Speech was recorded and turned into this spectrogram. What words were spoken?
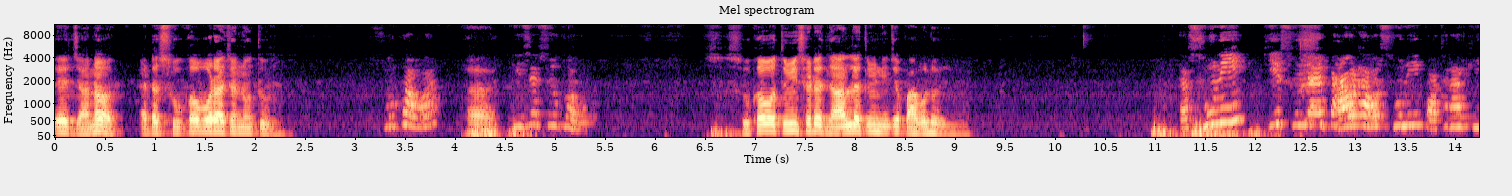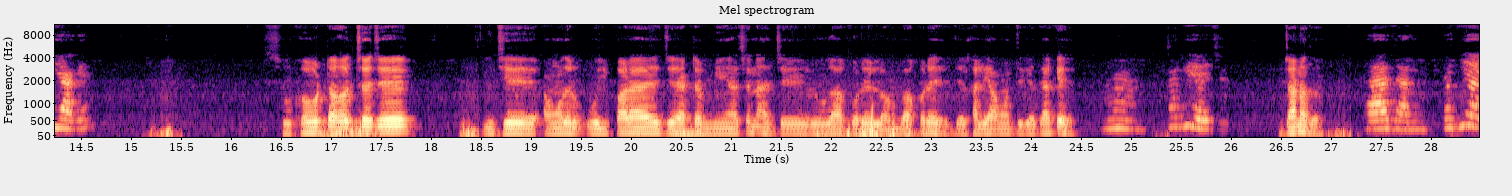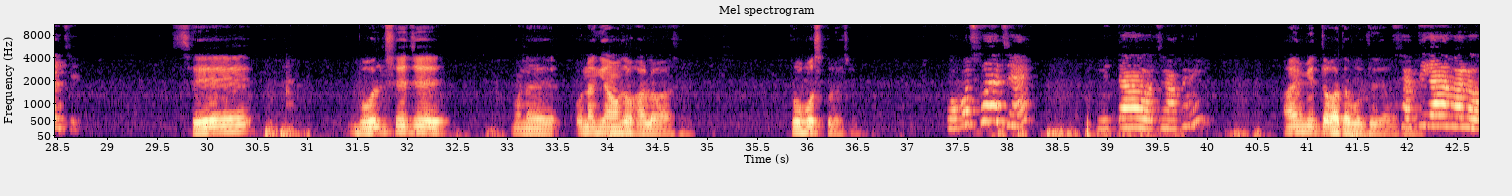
এ জানো একটা সুখবর আছে নতুন। হ্যাঁ। সুখবর? সুখবর তুমি সেটা জানলে তুমি নিজে পাগল হয়ে যাবে। তা শুনি কি শুনলে পাগল হব শুনি কথাটা কি আগে? সুখবরটা হচ্ছে যে যে আমাদের ওই পাড়ায় যে একটা মেয়ে আছে না যে রোগা করে লম্বা করে যে খালি আমার দিকে দেখে। হুম তা কি হয়েছে? জানো তো? হ্যাঁ জানি। তা কি হয়েছে? সে বলছে যে মানে ও নাকি আমাকে ভালোবাসে। প্রপোজ করেছে। প্রপোজ করেছে? মিথ্যা বলছো তুমি? আমি মিথ্যা কথা বলতে যাব সত্যি কেন বলো।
